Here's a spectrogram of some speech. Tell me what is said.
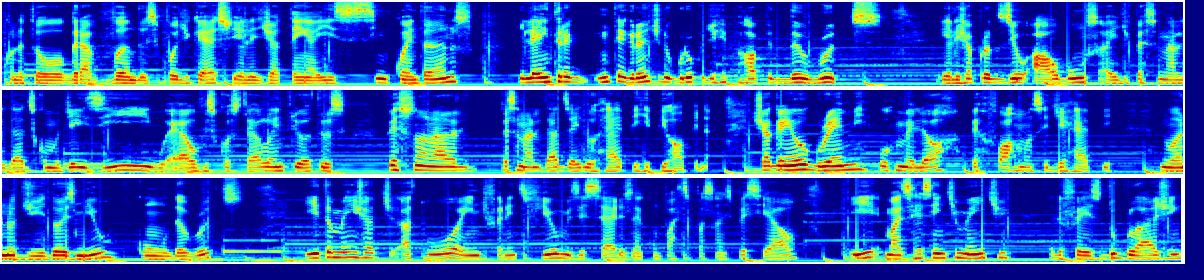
quando eu tô gravando esse podcast, ele já tem aí 50 anos. Ele é integrante do grupo de hip hop The Roots. E ele já produziu álbuns aí de personalidades como Jay-Z, Elvis Costello, entre outras personalidades aí do rap e hip hop, né? Já ganhou o Grammy por melhor performance de rap no ano de 2000 com The Roots e também já atuou em diferentes filmes e séries, né, com participação especial e mais recentemente ele fez dublagem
